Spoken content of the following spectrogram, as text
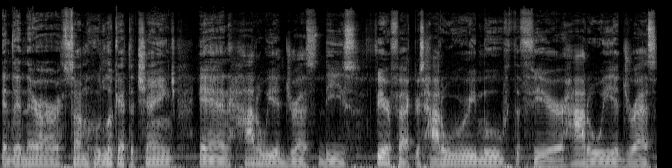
And then there are some who look at the change and how do we address these fear factors? How do we remove the fear? How do we address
